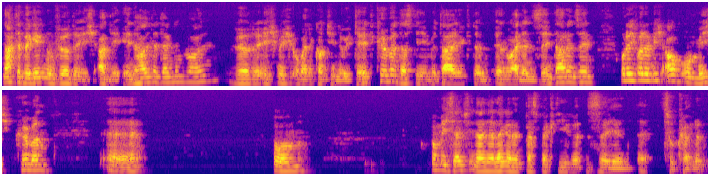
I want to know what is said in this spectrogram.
nach der Begegnung würde ich an die Inhalte denken wollen, würde ich mich um eine Kontinuität kümmern, dass die Beteiligten irgendeinen Sinn darin sehen und ich würde mich auch um mich kümmern, äh, um um mich selbst in einer längeren Perspektive sehen äh, zu können.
